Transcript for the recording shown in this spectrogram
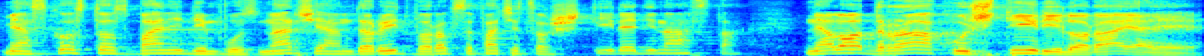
mi-a scos toți banii din buzunar și i-am dăruit, vă rog să faceți o știre din asta. Ne-a luat dracu știrilor, aia e.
